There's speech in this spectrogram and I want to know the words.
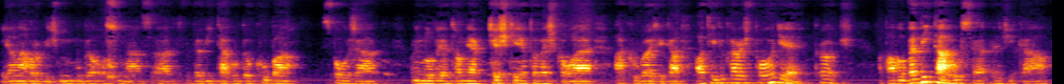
jel nahoru, když mu byl 18 a ve výtahu byl Kuba, spolužák. Oni mluví o tom, jak těžké je to ve škole a Kuba říká, ale ty vypadáš v pohodě, proč? A Pavel ve výtahu se říká,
